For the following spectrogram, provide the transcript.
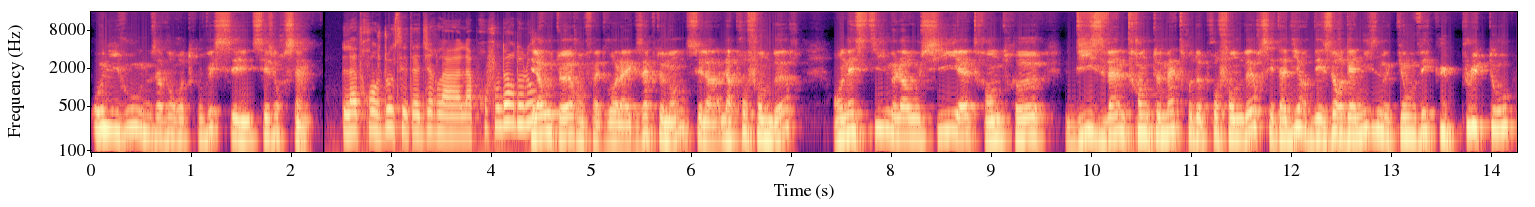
au niveau où nous avons retrouvé ces, oursins. La tranche d'eau, c'est-à-dire la, profondeur de l'eau? La hauteur, en fait, voilà, exactement. C'est la, la profondeur on estime là aussi être entre 10, 20, 30 mètres de profondeur, c'est-à-dire des organismes qui ont vécu plutôt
